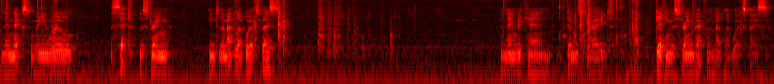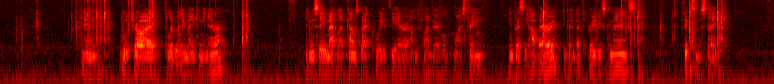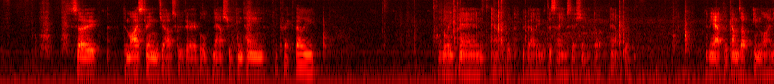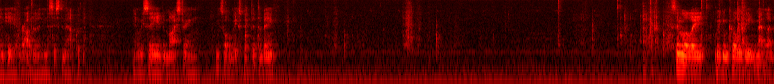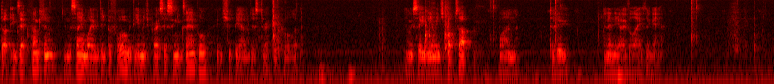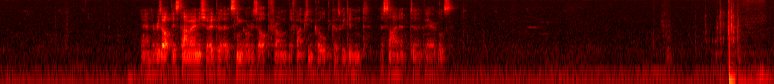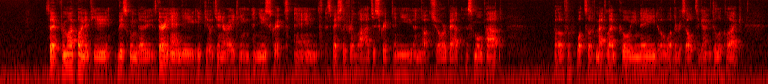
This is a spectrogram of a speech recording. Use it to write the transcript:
And then next we will set the string into the MATLAB workspace. And then we can demonstrate getting the string back from the MATLAB workspace. And we'll try deliberately making an error. And we see MATLAB comes back with the error undefined variable myString. You can press the up arrow to go back to previous commands fix the mistake. So the myString JavaScript variable now should contain the correct value. And we can output the value with the same session dot output. And the output comes up in line in here rather than in the system output. And we see that myString is what we expect it to be. Similarly, we can call the matlab.exec function in the same way we did before with the image processing example. It should be able to just directly call it. And we see the image pops up, one, two, and then the overlays again. And the result this time only showed the single result from the function call because we didn't assign it to variables. So from my point of view, this window is very handy if you're generating a new script and especially for a larger script and you are not sure about a small part of what sort of MATLAB call you need or what the results are going to look like.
